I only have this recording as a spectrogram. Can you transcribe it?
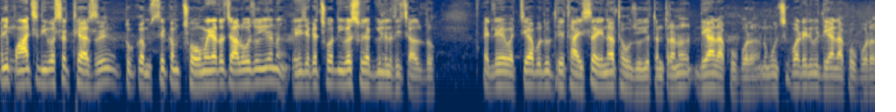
હજી પાંચ દિવસ જ થયા છે. તો કમસે કમ છ મહિના તો ચાલવો જોઈએ ને. એની જગ્યાએ છ દિવસ રેગ્યુલર નથી ચાલતો. એટલે વચ્ચે આ બધું જે થાય છે એ ના થવું જોઈએ. તંત્રનું ધ્યાન રાખવું પડે અને મ્યુનિસિપાલિટીનું બી ધ્યાન રાખવું પડે.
